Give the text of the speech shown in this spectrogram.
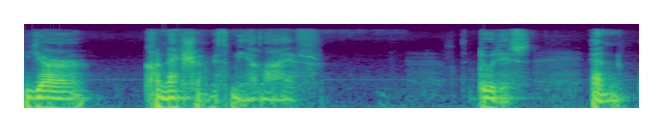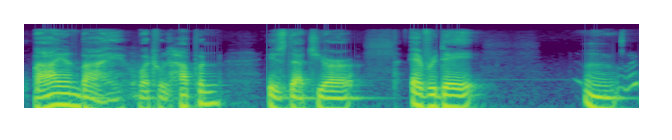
your connection with me alive. Do this. And by and by, what will happen is that your everyday mm,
